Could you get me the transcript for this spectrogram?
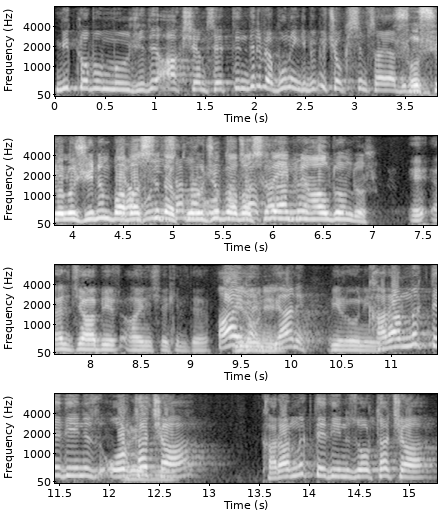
Mikrobun mucidi Akşemseddin'dir ve bunun gibi birçok isim sayabiliriz. Sosyolojinin babası da kurucu babası da İbni Haldun'dur. E, El Cabir aynı şekilde. Aynen Biruni. yani Biruni. karanlık dediğiniz orta Harezmi. çağ, karanlık dediğiniz orta çağ,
